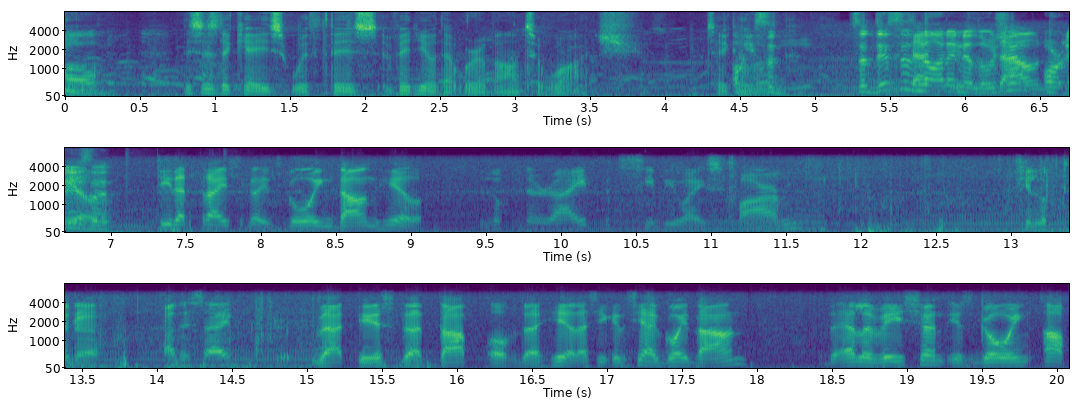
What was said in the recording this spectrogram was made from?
lol. This is the case with this video that we're about to watch. Take a Okay, look. so, so this is That not an is illusion, or is it? See that tricycle? It's going downhill. If you look to the right, it's CBY's farm. If you look to the other side, That is the top of the hill. As you can see, I'm going down. The elevation is going up.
